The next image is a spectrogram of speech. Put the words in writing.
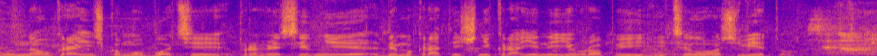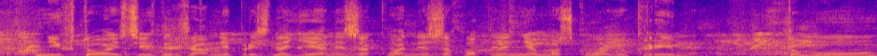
на українському боці прогресивні демократичні країни Європи і цілого світу. Ніхто із цих держав не признає незаконне захоплення Москвою Криму. Тому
